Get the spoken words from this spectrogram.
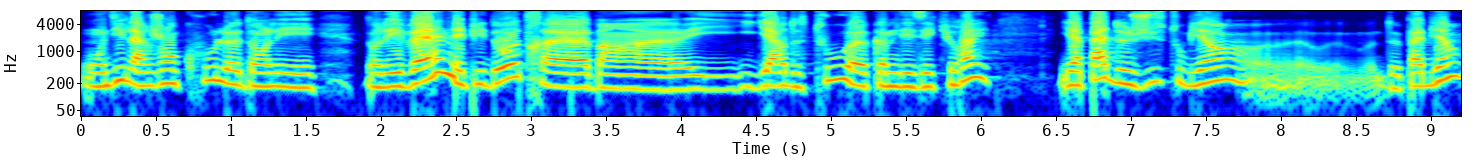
on dit l'argent coule dans les, dans les veines et puis d'autres, euh, ben, ils gardent tout comme des écureuils. Il n'y a pas de juste ou bien, euh, de pas bien,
